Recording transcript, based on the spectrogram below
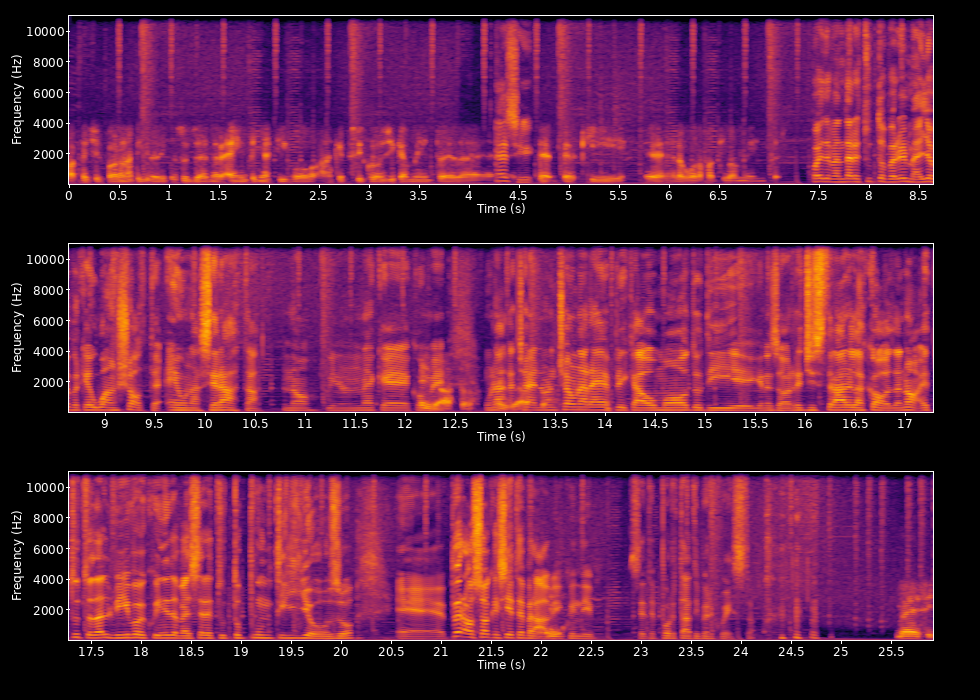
partecipare a un'attività di questo genere è impegnativo anche psicologicamente eh, eh sì. per, per, chi eh, lavora fattivamente. Poi deve andare tutto per il meglio perché one shot è una serata, no? Quindi non è che come esatto, una, esatto. Cioè non c'è una replica o modo di, che ne so, registrare la cosa, no? È tutto dal vivo e quindi deve essere tutto puntiglioso. Eh, però so che siete bravi, quindi siete portati per questo. Beh sì,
